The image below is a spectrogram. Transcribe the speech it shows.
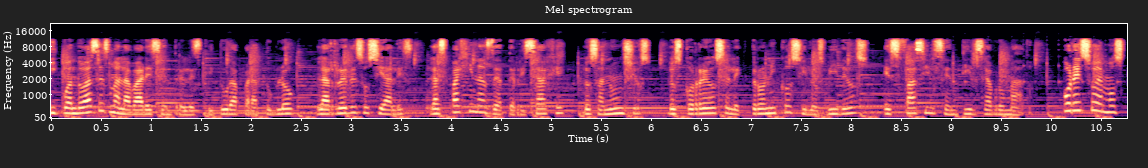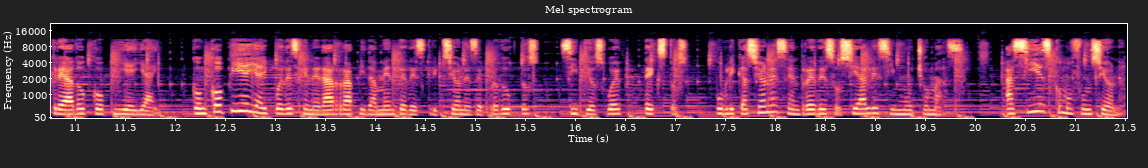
Y cuando haces malabares entre la escritura para tu blog, las redes sociales, las páginas de aterrizaje, los anuncios, los correos electrónicos y los vídeos, es fácil sentirse abrumado. Por eso hemos creado Copy AI. Con Copy AI puedes generar rápidamente descripciones de productos, sitios web, textos, publicaciones en redes sociales y mucho más. Así es como funciona.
